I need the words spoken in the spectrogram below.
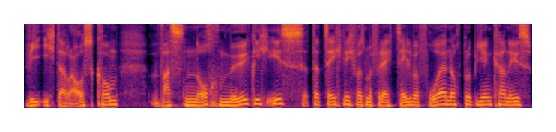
wie ich da rauskomme. Was noch möglich ist tatsächlich, was man vielleicht selber vorher noch probieren kann, ist,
